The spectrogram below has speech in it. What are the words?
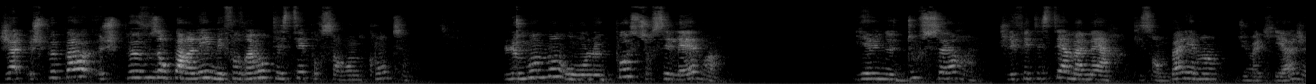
je peux, pas, je peux vous en parler, mais il faut vraiment tester pour s'en rendre compte. Le moment où on le pose sur ses lèvres, il y a une douceur. Je l'ai fait tester à ma mère, qui sent bat les reins du maquillage,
